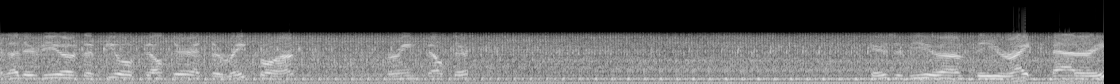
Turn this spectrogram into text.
Another view of the fuel filter. It's a Racor marine filter. Here's a view of the right battery.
